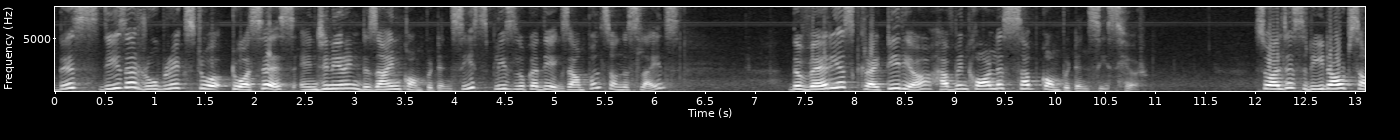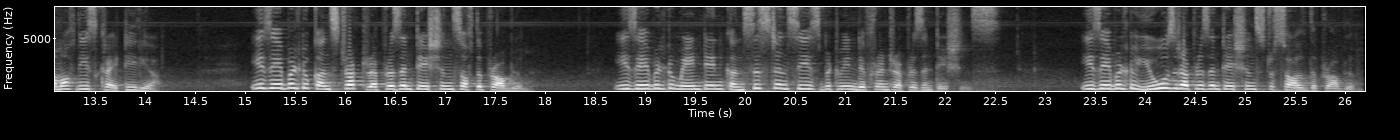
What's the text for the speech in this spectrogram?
This, these are rubrics to, to assess engineering design competencies. Please look at the examples on the slides. The various criteria have been called as sub-competencies here. So, I will just read out some of these criteria. Is able to construct representations of the problem. Is able to maintain consistencies between different representations is able to use representations to solve the problem.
